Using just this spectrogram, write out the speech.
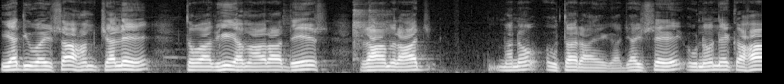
यदि वैसा हम चलें तो अभी हमारा देश राम राज मनो उतर आएगा। जैसे उन्होंने कहा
